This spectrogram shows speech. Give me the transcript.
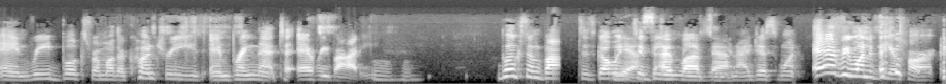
and read books from other countries and bring that to everybody. Mhm. Books and Bops is going Yes, to be I love amazing, that. and I just want everyone to be a part.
